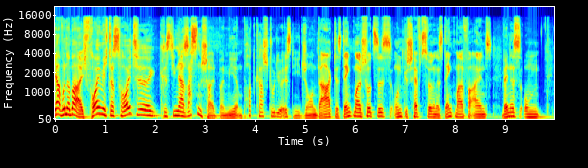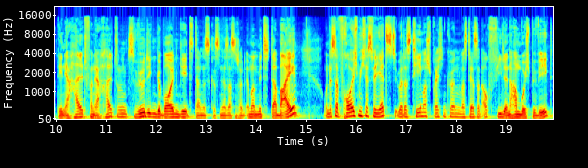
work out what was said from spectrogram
Ja, wunderbar. Ich freue mich, dass heute Christina Sassenschalt bei mir im Podcaststudio ist, die John Dark des Denkmalschutzes und Geschäftsführerin des Denkmalvereins. Wenn es um den Erhalt von erhaltungswürdigen Gebäuden geht, dann ist Christina Sassenschalt immer mit dabei. Und deshalb freue ich mich, dass wir jetzt über das Thema sprechen können, was derzeit auch viele in Hamburg bewegt,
